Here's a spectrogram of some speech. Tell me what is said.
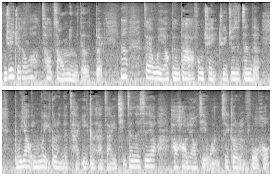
你就会觉得哇，超着迷的。对，那再来我也要跟大家奉劝一句，就是真的不要因为一个人的才艺跟他在一起，真的是要好好了解完这个人过后，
